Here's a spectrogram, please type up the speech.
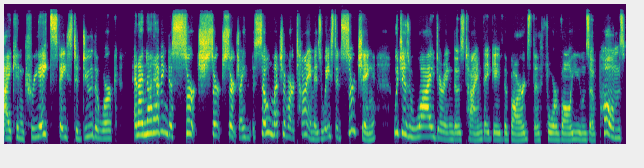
I can create space to do the work and i'm not having to search search search. I so much of our time is wasted searching which is why during those time they gave the bards the four volumes of poems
